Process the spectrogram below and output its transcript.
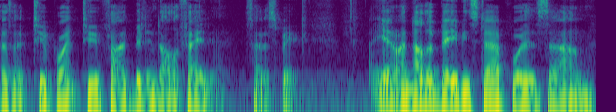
as a 2.25 billion dollar failure, so to speak. You know, another baby step was, um,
